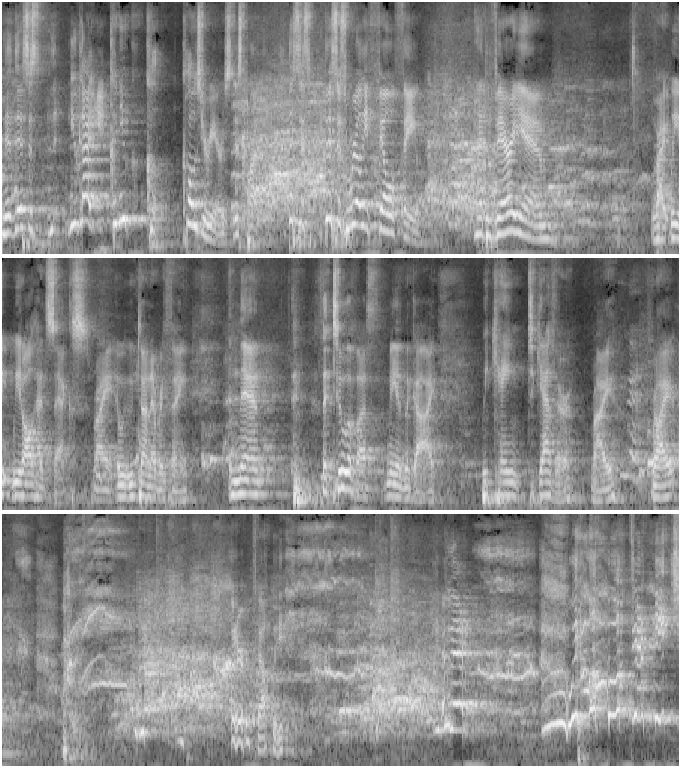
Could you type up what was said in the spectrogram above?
This is you got. Can you cl- close your ears? This part. This is this is really filthy. And at the very end, right? We we'd all had sex, right? We'd done everything, and then the two of us, me and the guy, we came together, right? Right. on her belly. And then we all looked at each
